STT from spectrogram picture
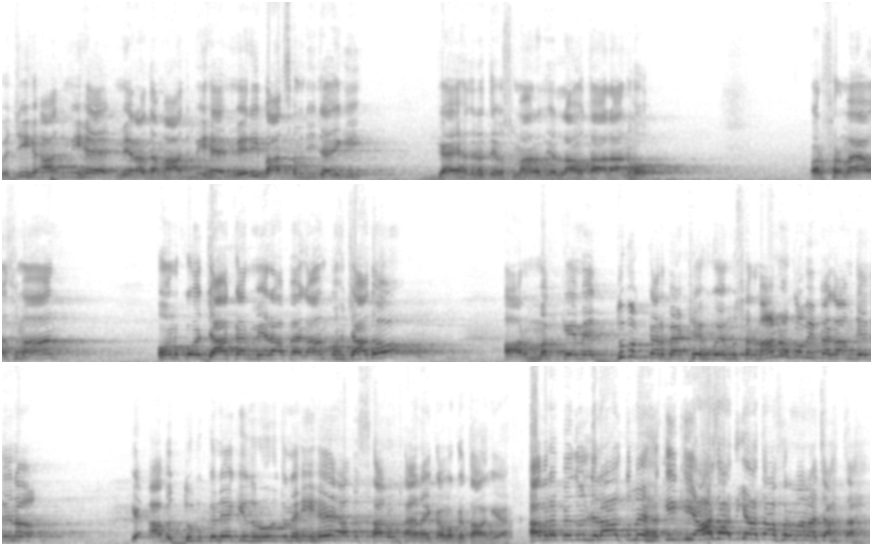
وجیح آدمی ہے، میرا دماد بھی ہے، میری بات سمجھی جائے گی۔ گئے حضرت عثمان رضی اللہ تعالیٰ عنہ۔ اور فرمایا، عثمان، ان کو جا کر میرا پیغام پہنچا دو اور مکے میں دبک کر بیٹھے ہوئے مسلمانوں کو بھی پیغام دے دینا کہ اب دبکنے کی ضرورت نہیں ہے، اب سر اٹھانے کا وقت آ گیا اب رب الجلال تمہیں حقیقی آزادیاں عطا فرمانا چاہتا ہے،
